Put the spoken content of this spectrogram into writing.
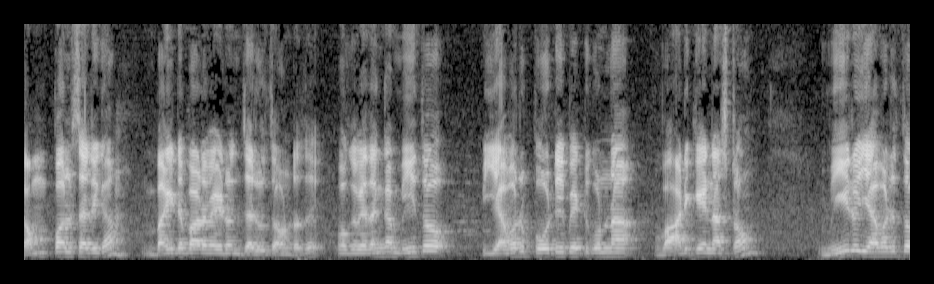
కంపల్సరిగా బయటపడవేయడం జరుగుతూ ఉంటుంది. ఒక విధంగా మీతో ఎవరు పోటీ పెట్టుకున్నా వాడికే నష్టం మీరు ఎవరితో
